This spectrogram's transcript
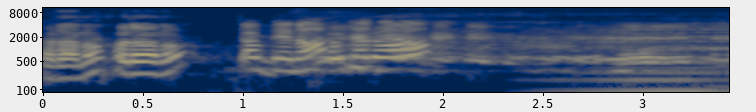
ခရနော်ခရနော်တောက်တယ်နော်တောက်တယ်နော်အဲ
